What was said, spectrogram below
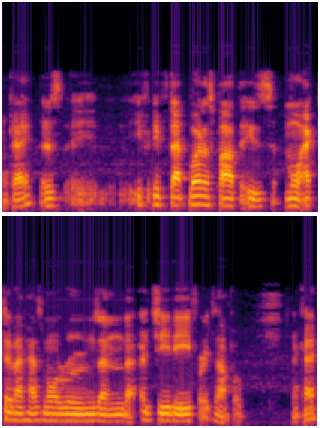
Okay, there's if if that bonus path is more active and has more rooms and a GD, for example. Okay,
